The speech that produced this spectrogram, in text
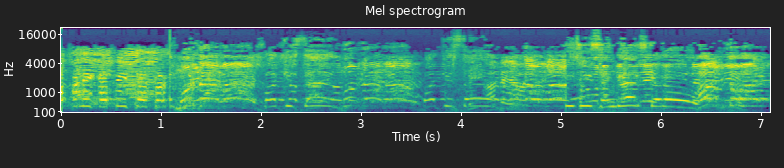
अपनी गति से सर... पाकिस्तान पाकिस्तान इसी संघर्ष करो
